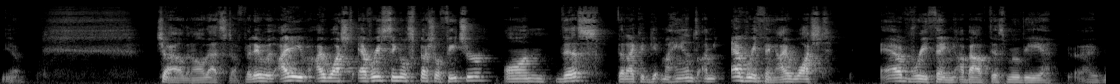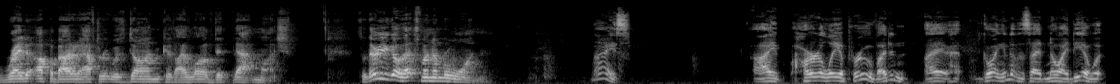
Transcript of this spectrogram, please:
you know child and all that stuff. But it was I I watched every single special feature on this that I could get my hands. I mean everything. I watched everything about this movie. I read up about it after it was done because I loved it that much. So there you go. That's my number one. Nice. I heartily approve. I didn't. I going into this, I had no idea what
